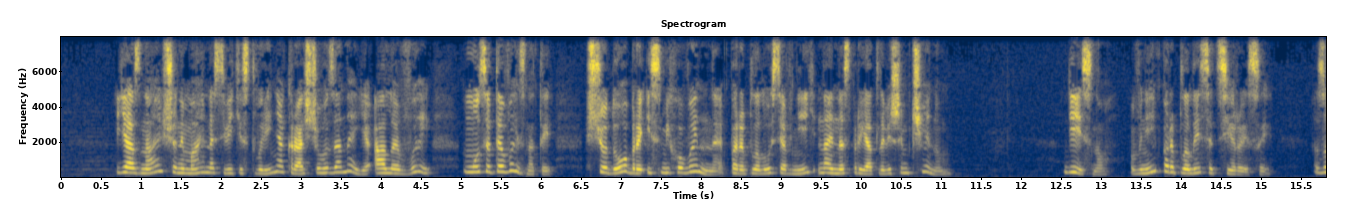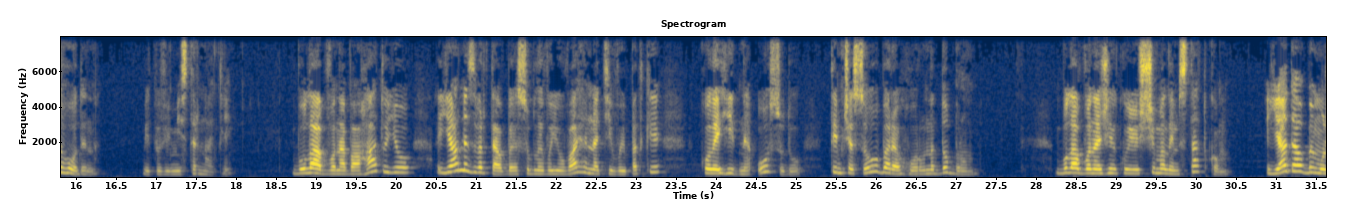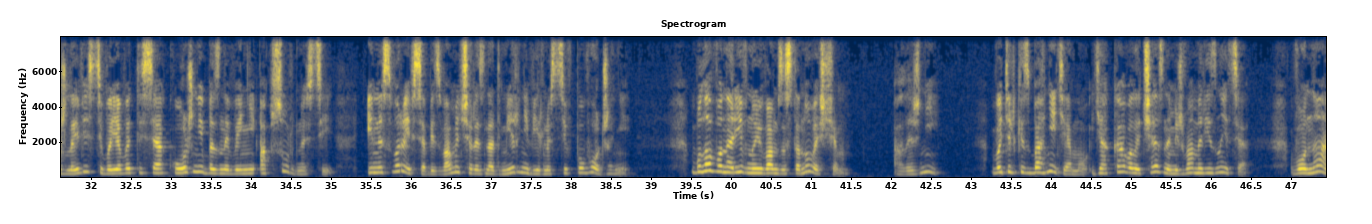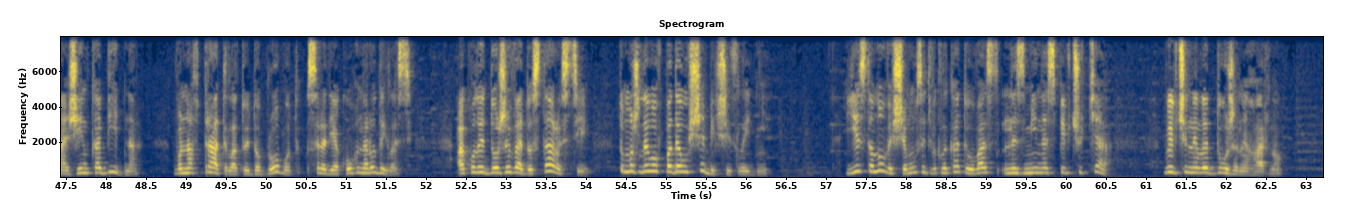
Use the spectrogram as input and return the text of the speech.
Я знаю, що немає на світі створіння кращого за неї, але ви мусите визнати, що добре і сміховинне переплелося в ній найнесприятливішим чином. Дійсно, в ній переплелися ці риси. Згоден, відповів містер Натлі. Була б вона багатою, я не звертав би особливої уваги на ті випадки, коли гідне осуду тимчасово бере гору над добром. Була б вона жінкою з чималим статком, я дав би можливість виявитися кожній безневинній абсурдності і не сварився б із вами через надмірні вільності в поводженні. Була б вона рівною вам за становищем, але ж ні. Ви тільки збагніть йому, яка величезна між вами різниця. Вона жінка бідна, вона втратила той добробут, серед якого народилась, а коли доживе до старості, то, можливо, впаде у ще більші злидні. Її становище мусить викликати у вас незмінне співчуття. Ви вчинили дуже негарно.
